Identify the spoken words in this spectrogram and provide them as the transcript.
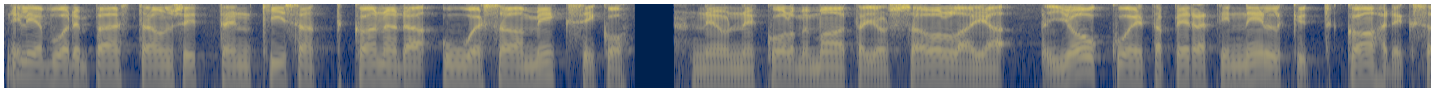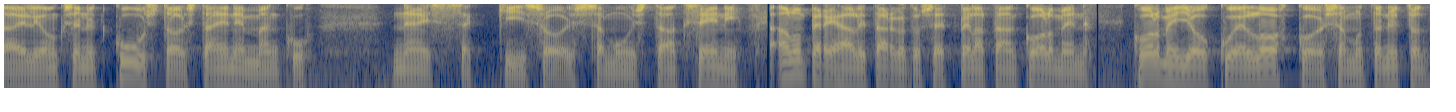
Neljän vuoden päästä on sitten kisat Kanada, USA, Meksiko. Ne on ne kolme maata, jossa ollaan ja joukkueita peräti 48, eli onko se nyt 16 enemmän kuin näissä kisoissa muistaakseni. Alun perin oli tarkoitus, että pelataan kolmen, kolmen joukkueen lohkoissa, mutta nyt on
